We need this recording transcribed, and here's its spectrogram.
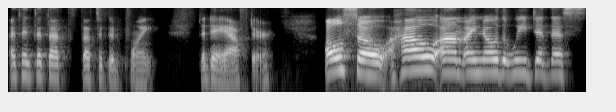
I think that that's that's a good point. The day after. Also, how um I know that we did this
